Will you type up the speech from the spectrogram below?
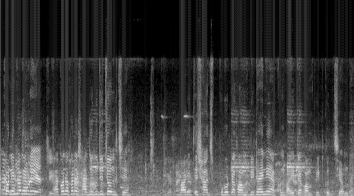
এখন এখানে এখন ওখানে সাজুগুজু চলছে। বাড়িতে সাজ পুরোটা কমপ্লিট হয়নি, এখন বাড়িটা কমপ্লিট করছি আমরা।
